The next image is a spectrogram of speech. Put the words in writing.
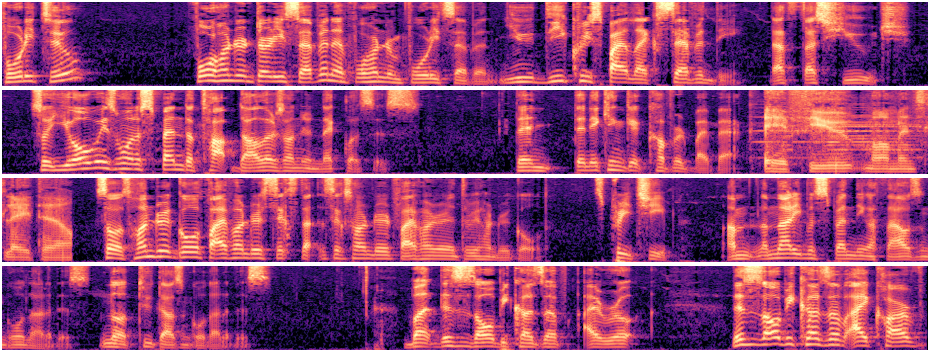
42 437 and 447 you decrease by like 70 that's that's huge so you always want to spend the top dollars on your necklaces. then then it can get covered by back. A few moments later. So it's 100 gold, 500, 600, 500, and 300 gold. It's pretty cheap. I'm, I'm not even spending a thousand gold out of this. No, 2,000 gold out of this. But this is all because of I wrote. This is all because of I carved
